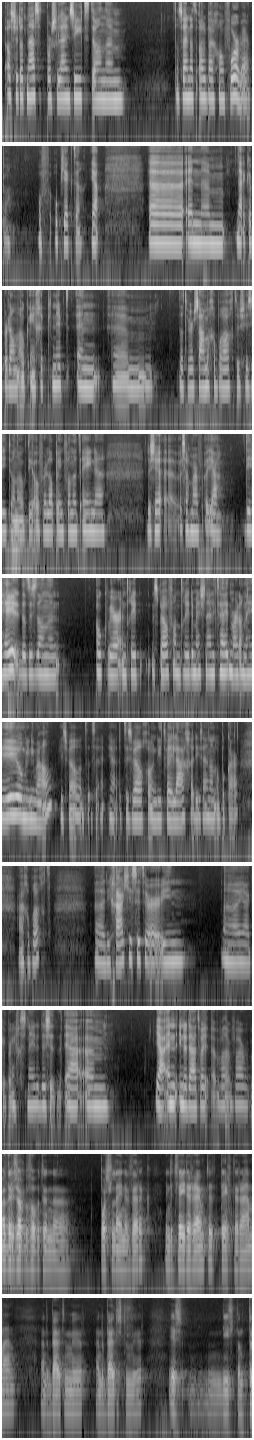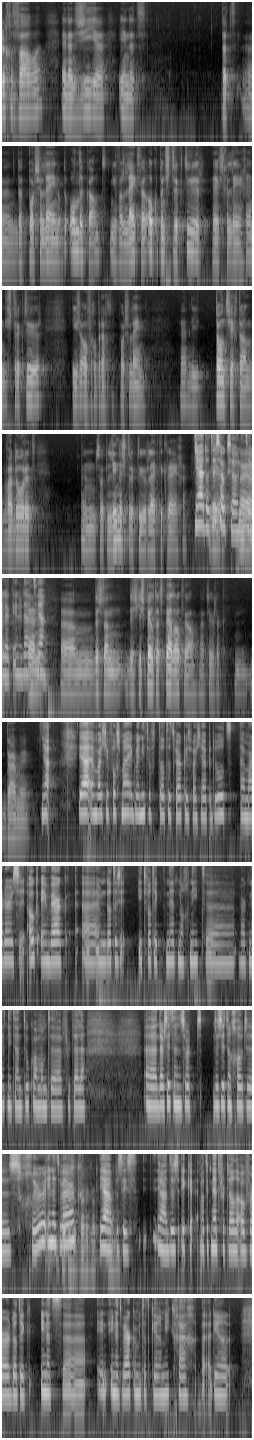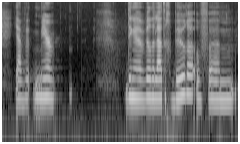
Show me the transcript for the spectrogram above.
als je dat naast het porselein ziet, dan, um, dan zijn dat allebei gewoon voorwerpen of objecten, ja. Uh, en um, nou, ik heb er dan ook in geknipt en um, dat weer samengebracht. Dus je ziet dan ook die overlapping van het ene. Dus je, uh, zeg maar, ja, die hele, dat is dan een, ook weer een, spel van driedimensionaliteit, maar dan heel minimaal, weet je wel. Want dat is, ja, dat is wel gewoon die twee lagen, die zijn dan op elkaar aangebracht. Uh, die gaatjes zitten erin. Ja, ik heb erin gesneden. Dus ja, um, ja en inderdaad. Waar, waar, maar er is ook bijvoorbeeld een porseleinen werk in de tweede ruimte tegen de raam aan, aan de buitenmuur, aan de buitenste muur. Is, die is dan teruggevouwen en dan zie je in het, dat, uh, dat porselein op de onderkant, in ieder geval lijkt wel, ook op een structuur heeft gelegen. En die structuur die is overgebracht op porselein. Die toont zich dan, waardoor het een soort linnenstructuur lijkt te krijgen. Ja, dat is ook zo nou natuurlijk, ja. inderdaad. En, ja. Um, dus, dan, dus je speelt dat spel ook wel natuurlijk, daarmee. Ja. ja, en wat je volgens mij, ik weet niet of dat het werk is wat jij bedoelt, uh, maar er is ook één werk, uh, en dat is iets wat ik net nog niet, uh, waar ik net niet aan toe kwam om te vertellen. daar zit een soort er zit een grote scheur in het dat werk. Het werk ja, precies. Ja, dus ik, wat ik net vertelde over dat ik in het, uh, in, in het werken met dat keramiek graag uh, die, ja, meer dingen wilde laten gebeuren. Of um,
